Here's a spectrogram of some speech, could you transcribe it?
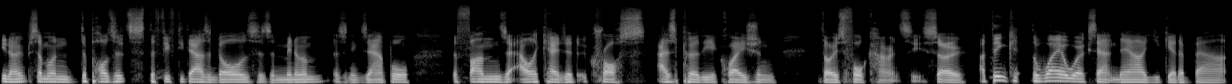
you know someone deposits the fifty thousand dollars as a minimum, as an example, the funds are allocated across as per the equation those four currencies. So I think the way it works out now, you get about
